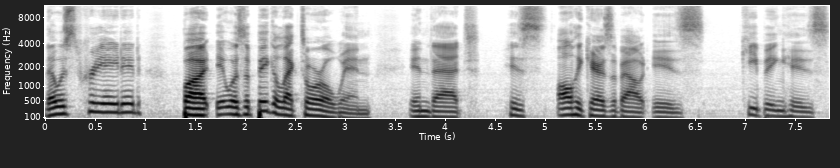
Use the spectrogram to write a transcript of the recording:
that was created, but it was a big electoral win in that his all he cares about is keeping his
